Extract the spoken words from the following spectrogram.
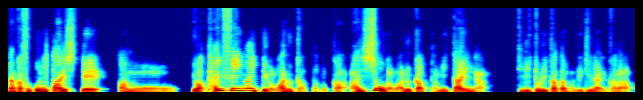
なんかそこに対して、あの、要は対戦相手が悪かったとか、相性が悪かったみたいな切り取り方もできないから、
